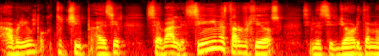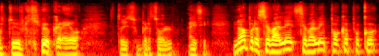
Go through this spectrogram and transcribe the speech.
abrir un poco tu chip a decir, se vale, sin estar urgidos, sin decir, yo ahorita no estoy urgido, creo, estoy súper solo, ahí sí. No, pero se vale, se vale poco a poco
